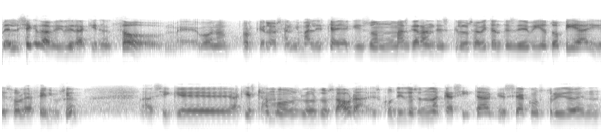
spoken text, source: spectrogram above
él se quedó a vivir aquí en el zoo. Eh, bueno, porque los animales que hay aquí son más grandes que los habitantes de Biotopía y eso le hace ilusión. Así que aquí estamos los dos ahora, escondidos en una casita que se ha construido en,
